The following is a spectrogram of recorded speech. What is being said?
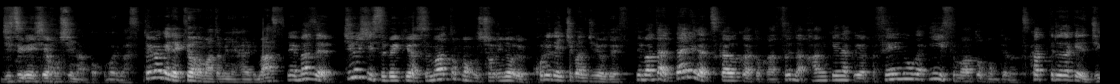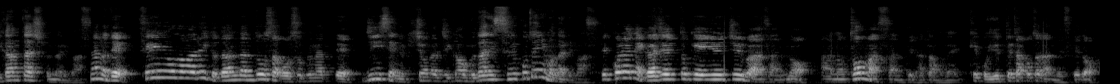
実現してほしいなと思います。というわけで今日のまとめに入ります。でまず重視すべきはスマートフォンの処理能力。これが一番重要です。でまた誰が使うかとかそういうのは関係なくやっぱ性能がいいスマートフォンっていうのを使ってるだけで時間短縮になります。なので性能が悪いとだんだん動作が遅くなって人生の貴重な時間を無駄にすることにもなります。でこれはねガジェット系 YouTuber さんのあのトーマスさんっていう方もね結構言ってたことなんですけど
